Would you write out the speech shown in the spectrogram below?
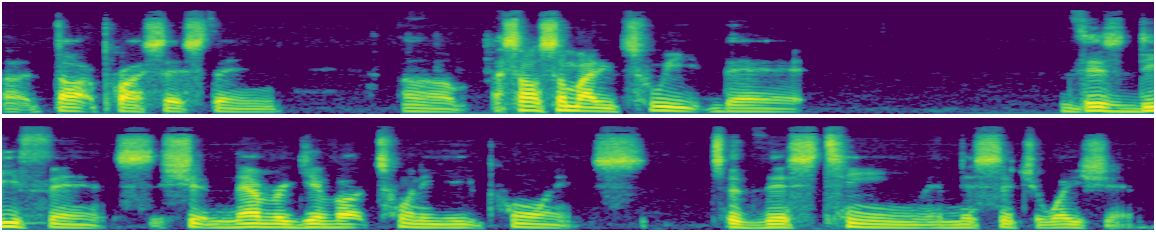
a, thought process thing. Um, I saw somebody tweet that this defense should never give up 28 points to this team in this situation.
